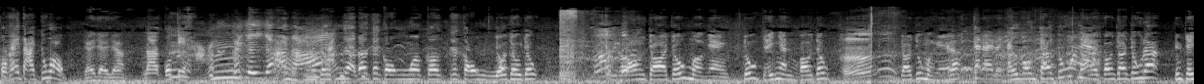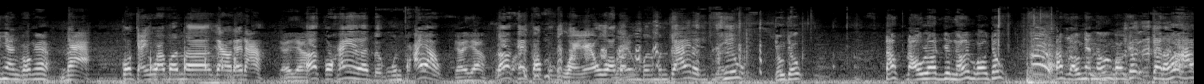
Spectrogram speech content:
Con thấy ta chú không? Dạ dạ dạ. Là con chạy hẳn. Cái gì vậy? Hẳn hẳn ra đó cái con con cái con chú chú chú. Con cho chú 10 ngàn. Chú chỉ nhanh con chú cho chú 10 ngàn đó. Cái này là tự con cho chú đó nè con cho chú đó. Chú chỉ nhanh con nha nè con chạy qua bên uh, ga đây nè. Dạ dạ. Đó con thấy ờ, đường bên phải không? Dạ dạ. Đó cái con con quẹo qua bên bên bên trái đây chút xíu. Chú chú. Tốc độ lên trên nữa con chú. Tốc độ nhanh nữa con chú. Cho nữa hả?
